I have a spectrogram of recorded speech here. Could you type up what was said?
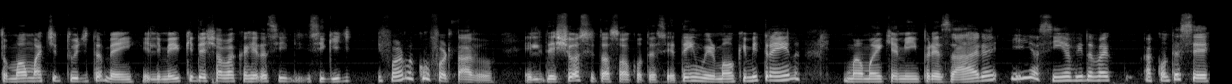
tomar uma atitude também. Ele meio que deixava a carreira se, seguir de forma confortável. Ele deixou a situação acontecer. Tem um irmão que me treina, uma mãe que é minha empresária, e assim a vida vai acontecer.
